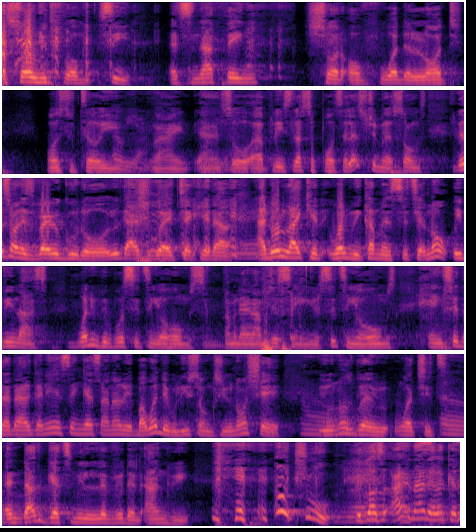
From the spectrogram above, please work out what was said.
I saw it from, see, it's nothing short of what the Lord wants to tell you, Oh, yeah. right? And so uh, please let's support her. Let's stream her songs. This one is very good. Oh, you guys should go and check it out. I don't like it when we come and sit here. No, even us. When you people sit in your homes, I mean, and I'm just saying, you sit in your homes and you say that uh, Ghanaian singers are not, ready. but when they release songs, you not share, you not go and watch it, and that gets me livid and angry. oh, true. Because I know they can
